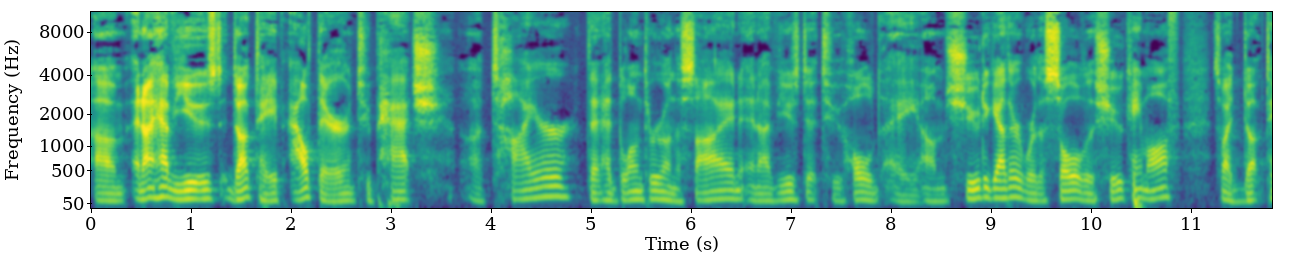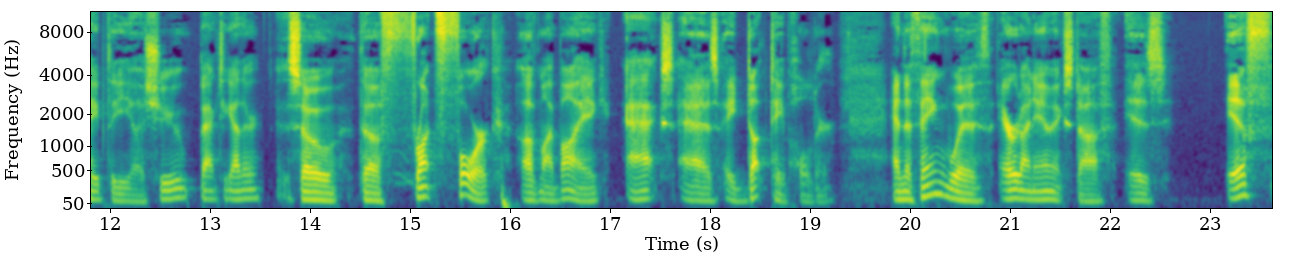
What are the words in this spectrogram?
um, and I have used duct tape out there to patch a tire that had blown through on the side, and I've used it to hold a um, shoe together where the sole of the shoe came off. So I duct taped the uh, shoe back together. So the front fork of my bike acts as a duct tape holder. And the thing with aerodynamic stuff is if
